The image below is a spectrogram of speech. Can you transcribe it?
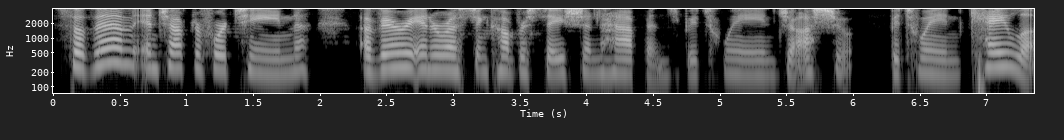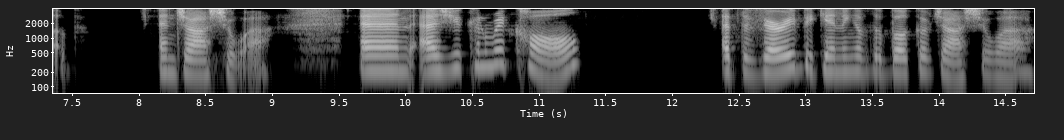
So then in chapter 14, a very interesting conversation happens between Joshua between Caleb and Joshua. And as you can recall, at the very beginning of the book of Joshua,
